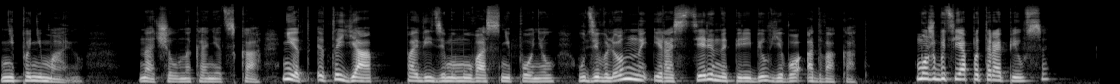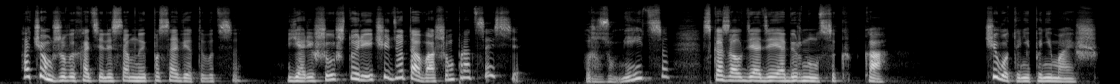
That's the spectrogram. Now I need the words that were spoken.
«Не понимаю», — начал, наконец, К. «Нет, это я, по-видимому, вас не понял». Удивленно и растерянно перебил его адвокат. «Может быть, я поторопился? О чем же вы хотели со мной посоветоваться? Я решил, что речь идет о вашем процессе». «Разумеется», — сказал дядя и обернулся к К. Чего ты не понимаешь?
